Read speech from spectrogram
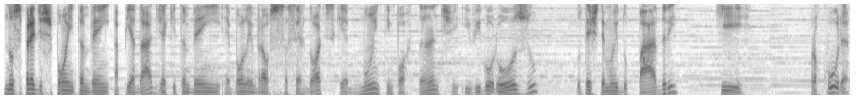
Nos predispõe também a piedade, aqui também é bom lembrar os sacerdotes que é muito importante e vigoroso o testemunho do padre que procura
